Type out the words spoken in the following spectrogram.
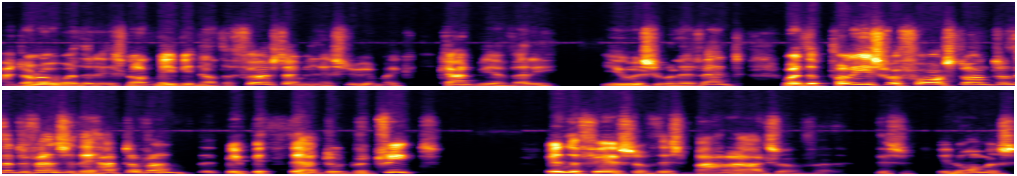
I don't know whether it's not, maybe not the first time in history, it can't be a very usual event, where the police were forced onto the defensive. They had to run, they had to retreat in the face of this barrage of uh, this enormous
